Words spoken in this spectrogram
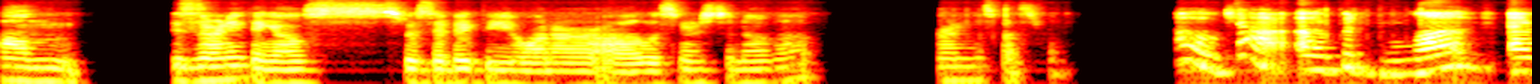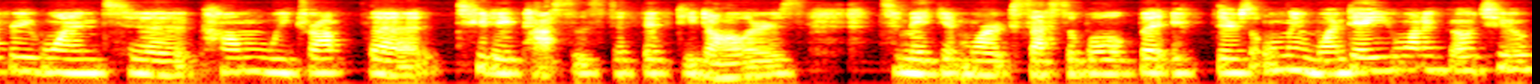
Um, is there anything else specific that you want our uh, listeners to know about during this festival? Oh yeah, I would love everyone to come. We dropped the two day passes to fifty dollars to make it more accessible. But if there's only one day you want to go to,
